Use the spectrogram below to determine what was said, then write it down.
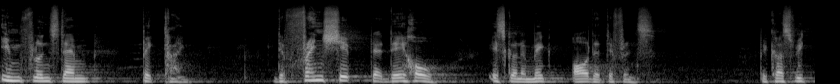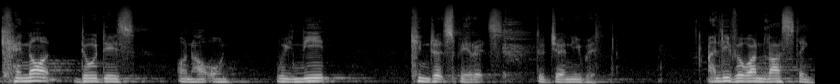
influence them big time. The friendship that they hold is going to make all the difference because we cannot do this on our own. We need kindred spirits to journey with. I leave you one last thing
